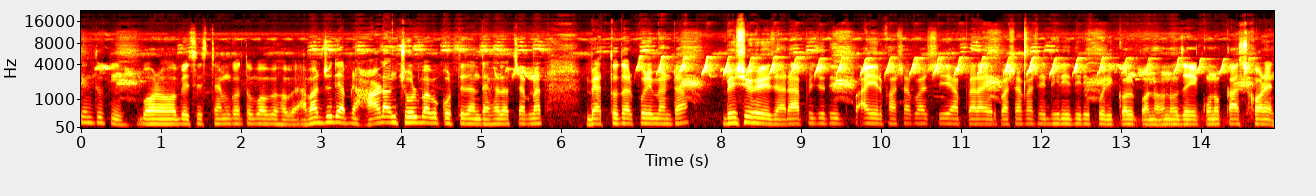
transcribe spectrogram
কিন্তু কি বড় হবে সিস্টেমগতভাবে হবে। আবার যদি আপনি হার্ড অ্যান্ড চোল্ডভাবে করতে যান দেখা যাচ্ছে আপনার ব্যর্থতার পরিমাণটা বেশি হয়ে যায়। আর আপনি যদি আয়ের পাশাপাশি, আপনার আয়ের পাশাপাশি ধীরে ধীরে পরিকল্পনা অনুযায়ী কোনো কাজ করেন,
